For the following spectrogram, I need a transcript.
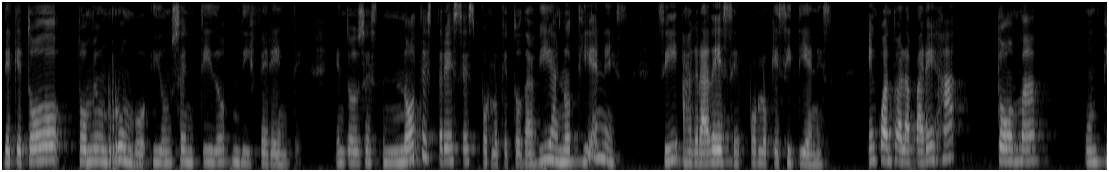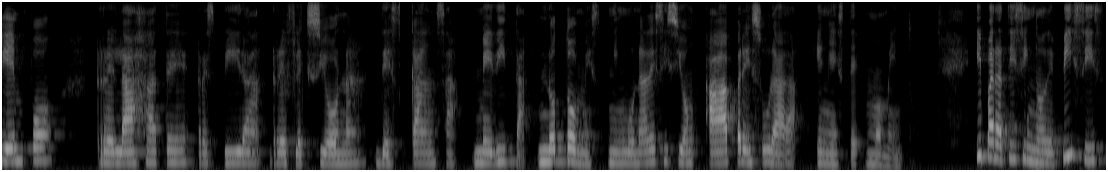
de que todo tome un rumbo y un sentido diferente. Entonces, no te estreses por lo que todavía no tienes, ¿sí? Agradece por lo que sí tienes. En cuanto a la pareja, toma un tiempo, relájate, respira, reflexiona, descansa, medita, no tomes ninguna decisión apresurada en este momento. Y para ti, signo de Pisces,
